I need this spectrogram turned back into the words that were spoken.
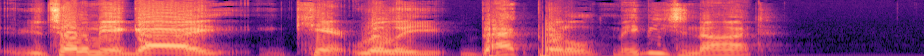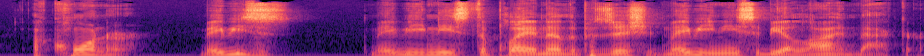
you're telling me a guy can't really backpedal. Maybe he's not a corner. Maybe he's maybe he needs to play another position. Maybe he needs to be a linebacker.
